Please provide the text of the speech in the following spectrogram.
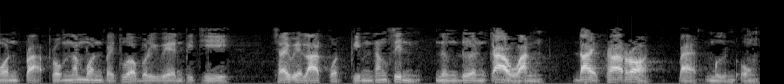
มนต์ประพรมน้ำมนต์ไปทั่วบริเวณพิธี ใช้เวลากดพิมพ์ทั้งสิ้นหนึ่งเดือนเก้าวัน ได้พระรอดแปดหมื่นองค์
